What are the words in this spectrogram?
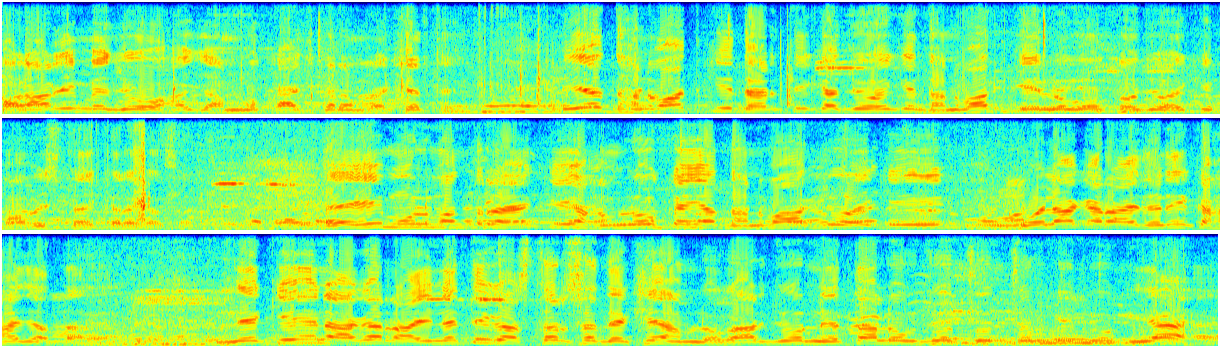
बरारी में जो है हम लोग कार्यक्रम रखे थे ये धनबाद की धरती का जो है कि धनबाद के लोगों को जो है कि भविष्य तय करेगा सर। यही मूल मंत्र है कि हम लोग का यहाँ धनबाद जो है कि कोयला का राजधानी कहा जाता है। लेकिन अगर राजनीतिक स्तर से देखें हम लोग, और जो नेता लोग जो चुन चुन के जो किया है,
